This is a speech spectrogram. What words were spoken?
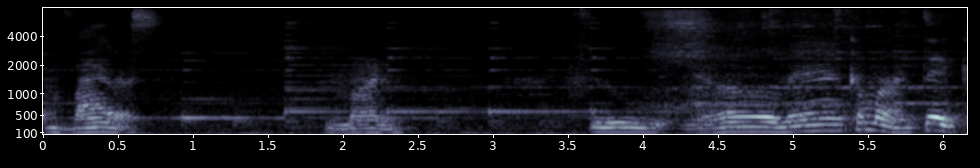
virus, money, flu. No, man, come on, think.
